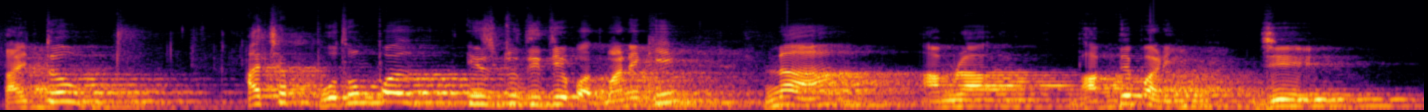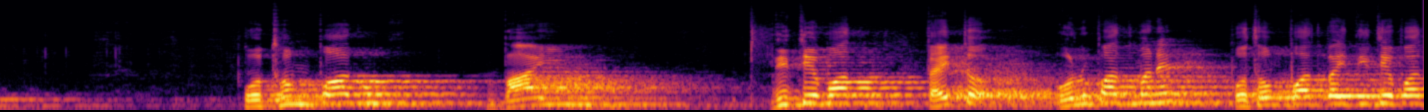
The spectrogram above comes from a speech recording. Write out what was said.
তাই তো? আচ্ছা প্রথম পদ ইজ টু দ্বিতীয় পদ মানে কি? না, আমরা ভাবতে পারি যে প্রথম পদ বাই দ্বিতীয় পদ, তাই তো? অনুপাত মানে প্রথম পদ বাই দ্বিতীয় পদ,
